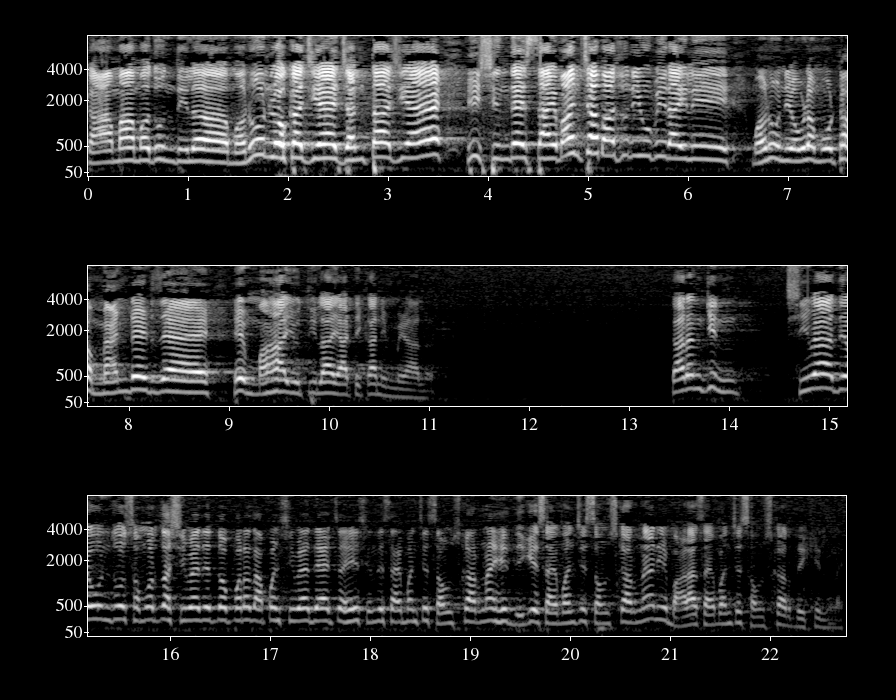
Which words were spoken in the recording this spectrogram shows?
कामामधून दिलं. म्हणून लोक जी आहे जनता जी आहे ही शिंदे साहेबांच्या बाजूनी उभी राहिली. म्हणून एवढं मोठं मॅन्डेट जे आहे हे महायुतीला या ठिकाणी मिळालं. कारण की शिव्या देऊन जो समोरचा शिव्या देतो परत आपण शिव्या द्यायचं हे शिंदे साहेबांचे संस्कार नाही हे दिघे साहेबांचे संस्कार नाही आणि बाळासाहेबांचे संस्कार देखील नाही.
